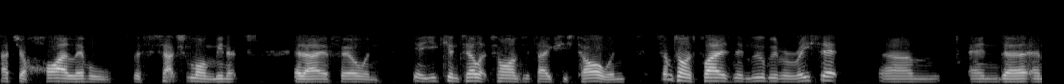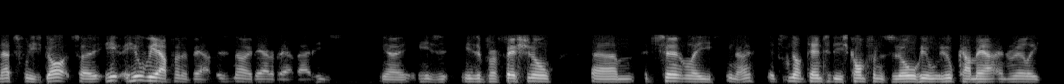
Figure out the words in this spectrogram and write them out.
such a high level for such long minutes at AFL, and you, know, you can tell at times it takes his toll. And sometimes players need a little bit of a reset, um, and uh, and that's what he's got. So he, he'll be up and about. There's no doubt about that. He's, you know, he's he's a professional. Um, it's certainly, you know, it's not dented his confidence at all. He'll he'll come out and really,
